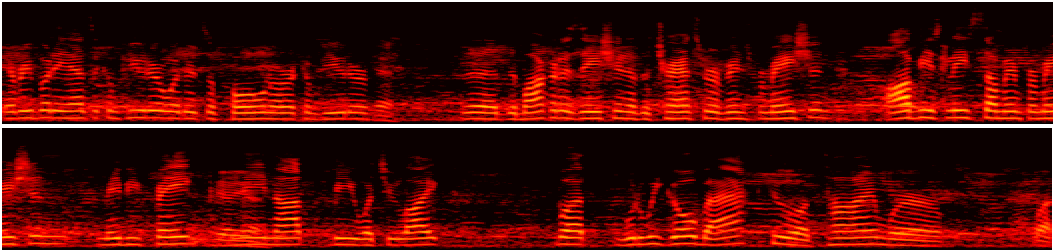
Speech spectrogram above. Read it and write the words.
everybody has a computer, whether it's a phone or a computer. Yeah. The democratization of the transfer of information. Obviously, some information may be fake, yeah, may yeah. not be what you like. But would we go back to a time where, what,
